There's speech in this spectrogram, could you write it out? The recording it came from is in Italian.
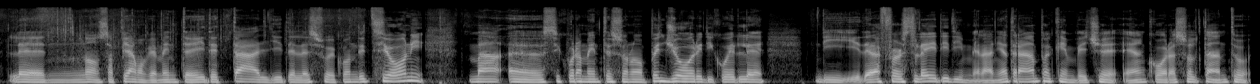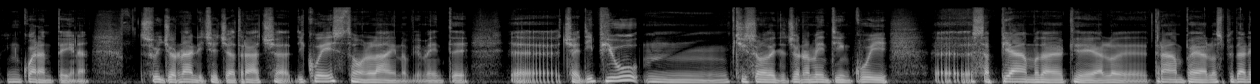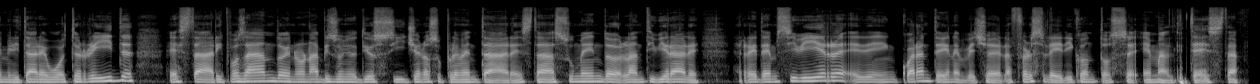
Le, non sappiamo ovviamente i dettagli delle sue condizioni, ma eh, sicuramente sono peggiori di quelle di, della First Lady di Melania Trump, che invece è ancora soltanto in quarantena. Sui giornali c'è già traccia di questo, online ovviamente eh, c'è di più, mm, ci sono degli aggiornamenti in cui eh, sappiamo da, che allo, Trump è all'ospedale militare Walter Reed e sta riposando e non ha bisogno di ossigeno supplementare, sta assumendo l'antivirale Redemsivir ed è in quarantena invece la First Lady con tosse e mal di testa.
